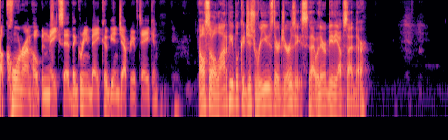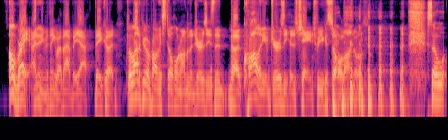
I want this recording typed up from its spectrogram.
a corner I'm hoping makes it that Green Bay could be in jeopardy of taking. Also, a lot of people could just reuse their jerseys. That there would be the upside there. Oh right, I didn't even think about that, but yeah, they could. A lot of people are probably still holding on to the jerseys. The the quality of jersey has changed, but you can still hold on to them. so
